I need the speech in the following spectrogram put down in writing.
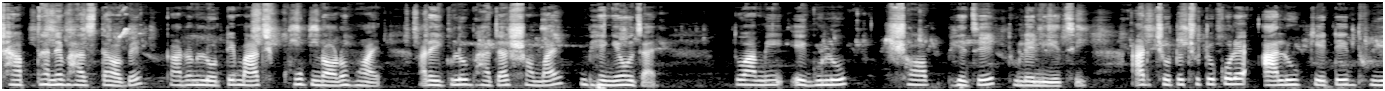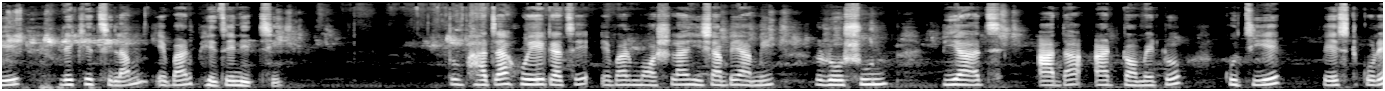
সাবধানে ভাজতে হবে, কারণ লোটে মাছ খুব নরম হয় আর এগুলো ভাজার সময় ভেঙেও যায়। তো আমি এগুলো সব ভেজে তুলে নিয়েছি। আর ছোট ছোট করে আলু কেটে ধুয়ে রেখেছিলাম, এবার ভেজে নিচ্ছি। তো ভাজা হয়ে গেছে। এবার মশলা হিসাবে আমি রসুন, পেঁয়াজ, আদা আর টমেটো কুচিয়ে পেস্ট করে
